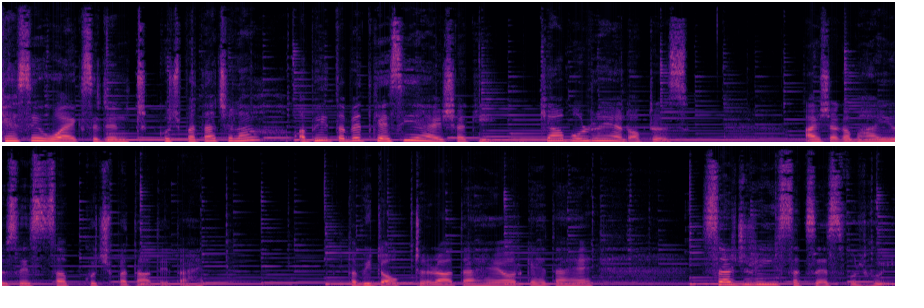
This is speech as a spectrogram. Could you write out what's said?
कैसे हुआ एक्सीडेंट कुछ पता चला? अभी तबीयत कैसी है आयशा की? क्या बोल रहे हैं डॉक्टर्स आयशा का भाई उसे सब कुछ बता देता है। तभी डॉक्टर आता है और कहता है सर्जरी सक्सेसफुल हुई।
